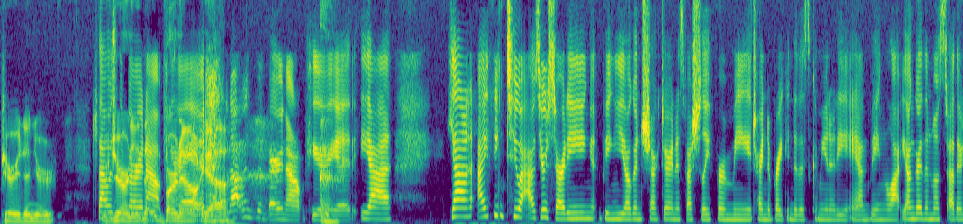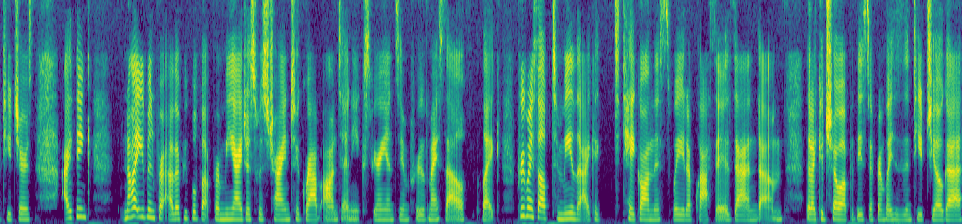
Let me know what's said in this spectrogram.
period in your, that your journey? The burnout, burnout, yeah. that was the burnout period. yeah, yeah. I think too, as you're starting being a yoga instructor, and especially for me, trying to break into this community and being a lot younger than most other teachers, I think not even for other people, but for me, I just was trying to grab onto any experience to improve myself. Like prove myself to me that I could take on this weight of classes and um, that I could show up at these different places and teach yoga.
